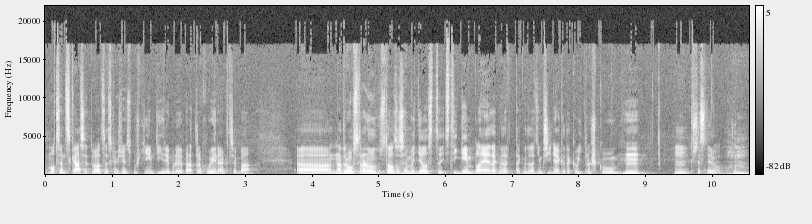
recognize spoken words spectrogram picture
mocenská situace s každým spuštěním té hry bude vypadat trochu jinak třeba. Uh, na druhou stranu, z toho, co jsem viděl z té- gameplaye, tak mi, tak mi to zatím přijde jako takový trošku, hm, Hm, přesně no. Hm.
